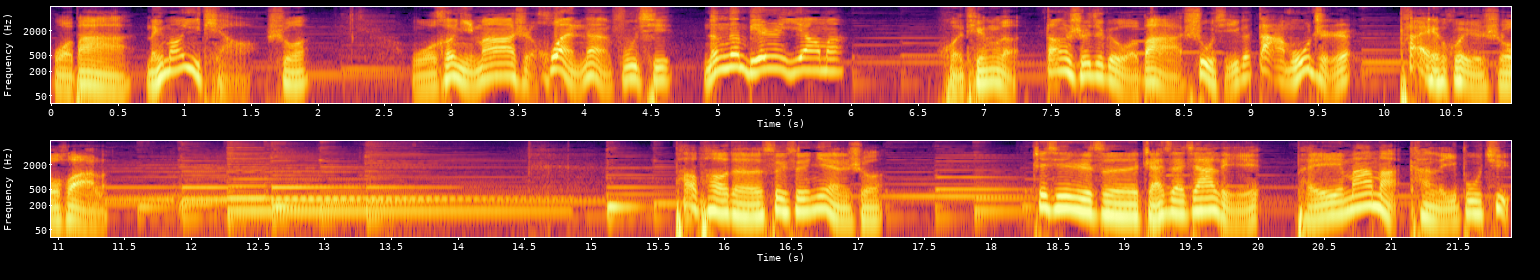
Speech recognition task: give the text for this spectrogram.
我爸眉毛一挑说：‘我和你妈是患难夫妻，能跟别人一样吗？’我听了，当时就给我爸竖起一个大拇指。”太会说话了。泡泡的碎碎念说：“这些日子宅在家里，陪妈妈看了一部剧，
